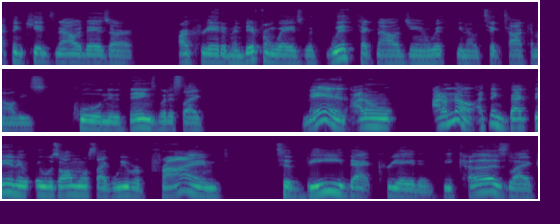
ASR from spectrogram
i think kids nowadays are are creative in different ways with with technology and with you know TikTok and all these cool new things. But it's like, man, I don't I don't know. I think back then it, it was almost like we were primed to be that creative because like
